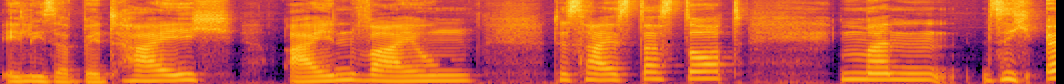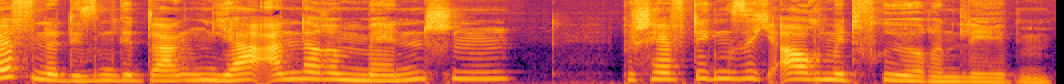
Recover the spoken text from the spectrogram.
Elisabeth Heich, Einweihung. Das heißt, dass dort man sich öffnet diesem Gedanken, ja, andere Menschen beschäftigen sich auch mit früheren Leben.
